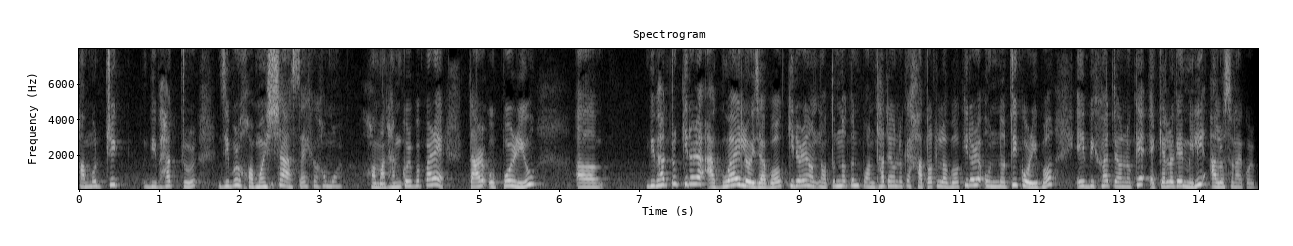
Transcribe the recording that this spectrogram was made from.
সামুদ্ৰিক বিভাগটোৰ যিবোৰ সমস্যা আছে সেইসমূহ সমাধান কৰিব পাৰে। তাৰ উপৰিও বিভাগটোক কিদৰে আগুৱাই লৈ যাব কিদৰে নতুন নতুন পন্থা তেওঁলোকে হাতত ল'ব কিদৰে উন্নতি কৰিব এই বিষয়ত তেওঁলোকে একেলগে মিলি আলোচনা কৰিব।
